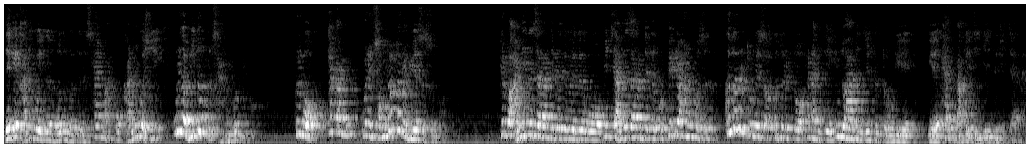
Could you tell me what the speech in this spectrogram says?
내게 가지고 있는 모든 것들을 사용하고 가는 것이 우리가 믿음으로 사는 겁니다. 그리고 택한 우리 성도들을 위해서 쓰고, 그리고 안 믿는 사람들에게 되고, 믿지 않는 들에게 배려하는 것은 그들을 통해서 그들을 또 하나님께 인도하는 일들도 할- 맡겨진 일들이잖아요.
